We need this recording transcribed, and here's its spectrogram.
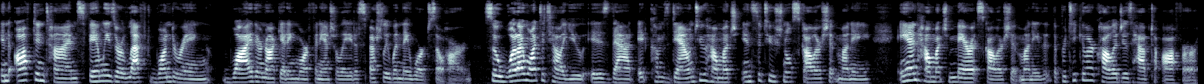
And oftentimes, families are left wondering why they're not getting more financial aid, especially when they worked so hard. So, what I want to tell you is that it comes down to how much institutional scholarship money and how much merit scholarship money that the particular colleges have to offer.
